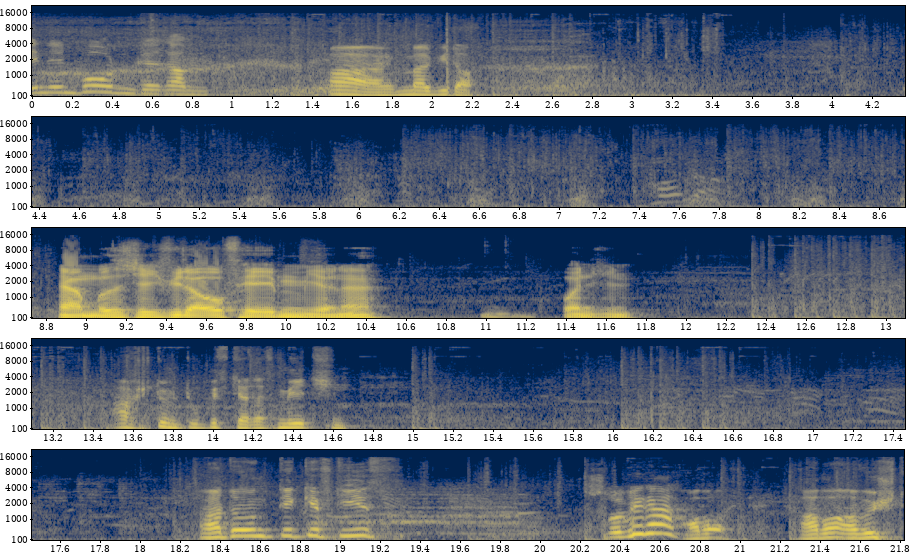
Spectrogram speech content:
in den Boden gerammt. Ah, mal wieder. Ja, muss ich dich wieder aufheben hier, ne? Freundchen. Ach stimmt, du bist ja das Mädchen. Achtung, die Gifties. Schon wieder? Aber, aber erwischt.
